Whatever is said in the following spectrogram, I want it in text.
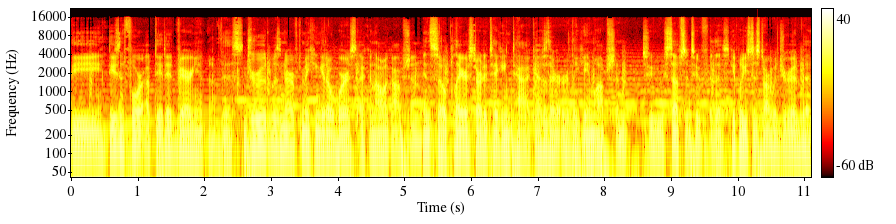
the Season 4 updated variant of this. Druid was nerfed, making it a worse economic option, and so players started taking Tack as their early game option to substitute for this. People used to start with Druid, but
